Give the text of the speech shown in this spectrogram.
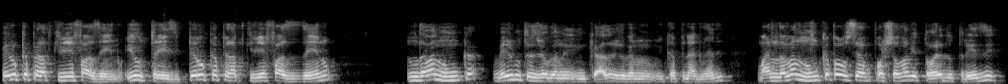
pelo campeonato que vinha fazendo, e o 13, pelo campeonato que vinha fazendo, não dava nunca, mesmo o 13 jogando em casa, jogando em Campina Grande, mas não dava nunca para você apostar na vitória do 13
